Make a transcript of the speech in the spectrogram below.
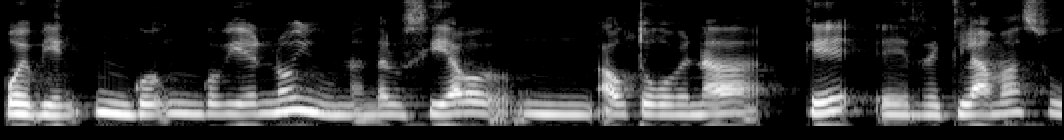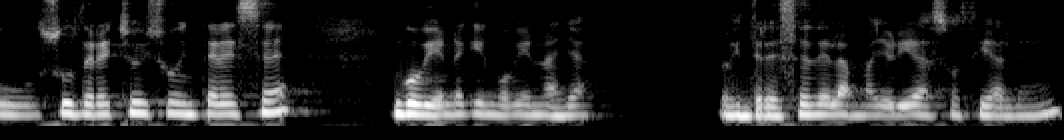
Pues bien, un, gobierno y una Andalucía autogobernada que eh, reclama sus derechos y sus intereses, gobierne quien gobierna allá, los intereses de las mayorías sociales. ¿eh?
